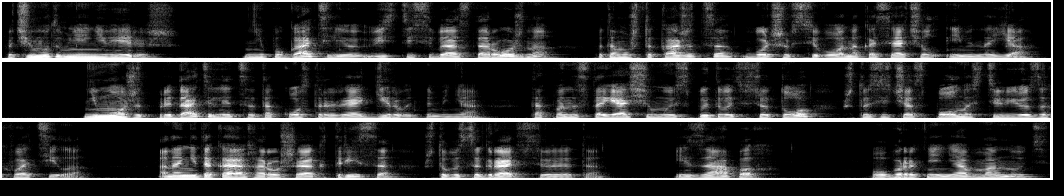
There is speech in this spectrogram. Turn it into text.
Почему ты мне не веришь? Не пугать ее, вести себя осторожно, потому что, кажется, больше всего накосячил именно я. Не может предательница так остро реагировать на меня, так по-настоящему испытывать все то, что сейчас полностью ее захватило. Она не такая хорошая актриса, чтобы сыграть все это. И запах... Оборотни не обмануть.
